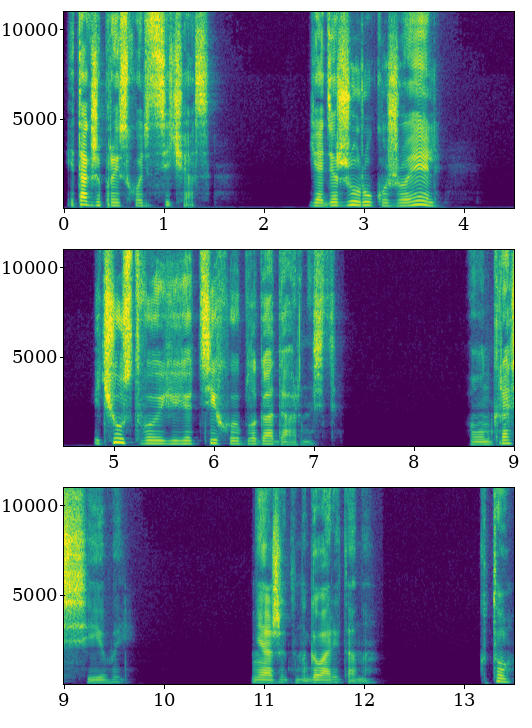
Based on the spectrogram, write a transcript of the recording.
И так же происходит сейчас. Я держу руку Жоэль и чувствую ее тихую благодарность. «А он красивый», — неожиданно говорит она. «Кто?»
